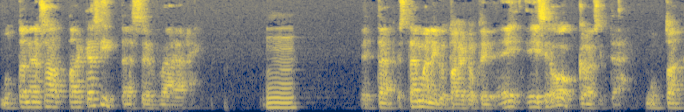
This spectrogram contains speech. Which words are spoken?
mutta ne saattaa käsittää sen väärin. Mm. Että sitä mä niinku tarkoitin, ei, ei se olekaan sitä, mutta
